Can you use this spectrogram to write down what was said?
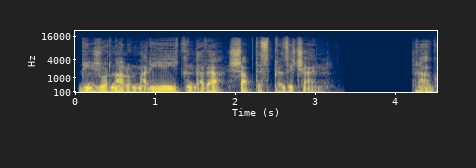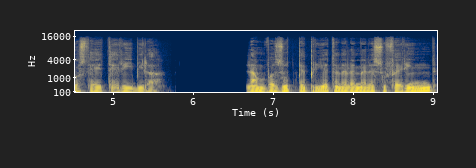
Din jurnalul Mariei când avea 17 ani. Dragostea e teribilă. Le-am văzut pe prietenele mele suferind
